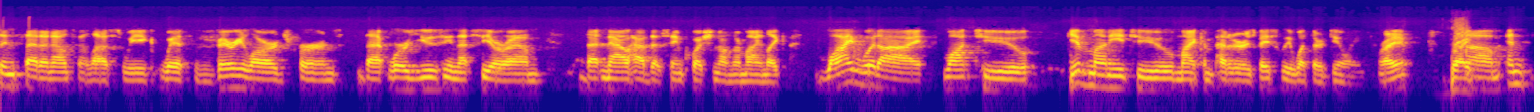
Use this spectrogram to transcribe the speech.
since that announcement last week with very large firms that were using that CRM that now have that same question on their mind. Like, why would I want to give money to my competitor? Is basically what they're doing, right? Right. Um, and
